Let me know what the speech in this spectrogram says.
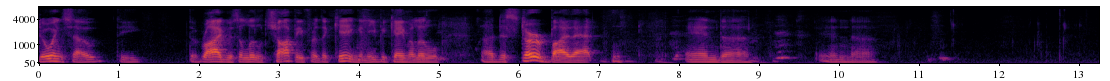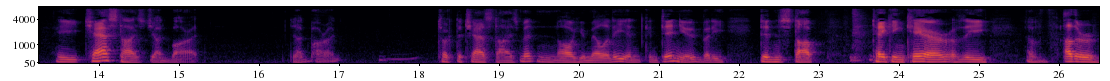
doing so, the the ride was a little choppy for the king, and he became a little uh, disturbed by that, and uh, and uh, he chastised Jad Bharat. Jad Bharat took the chastisement in all humility and continued, but he didn't stop taking care of the of other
